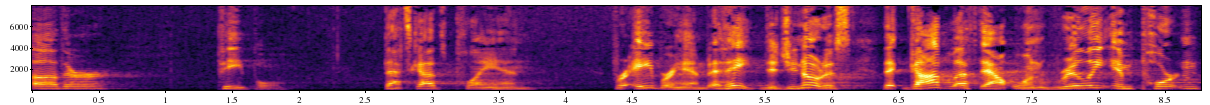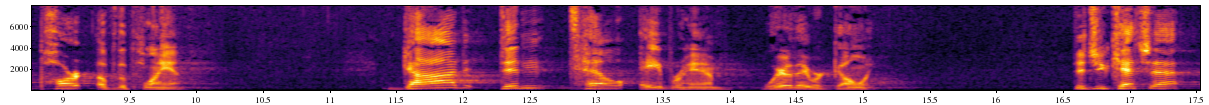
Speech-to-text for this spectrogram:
other people. That's God's plan for Abraham. But hey, did you notice that God left out one really important part of the plan? God didn't tell Abraham where they were going. Did you catch that?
